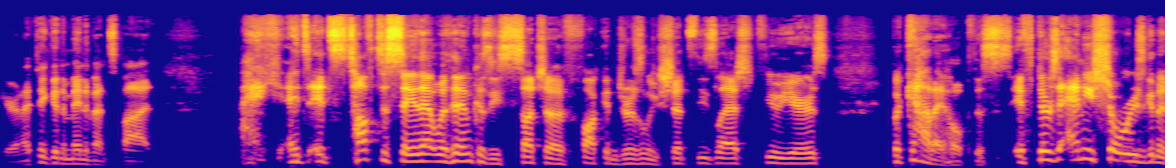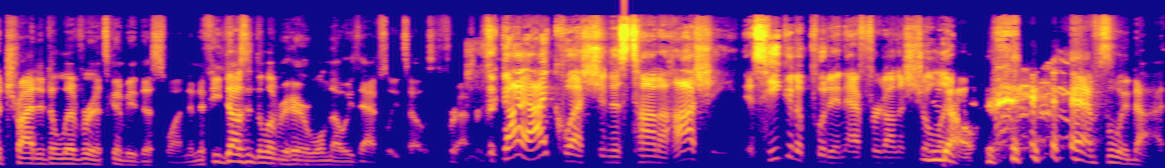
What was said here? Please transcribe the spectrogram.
here, and I think in the main event spot. I, it's it's tough to say that with him because he's such a fucking drizzling shits these last few years. But God, I hope this is if there's any show where he's going to try to deliver, it's going to be this one. And if he doesn't deliver here, we'll know he's absolutely toast forever. The guy I question is Tanahashi. Is he going to put in effort on a show like No, absolutely not.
